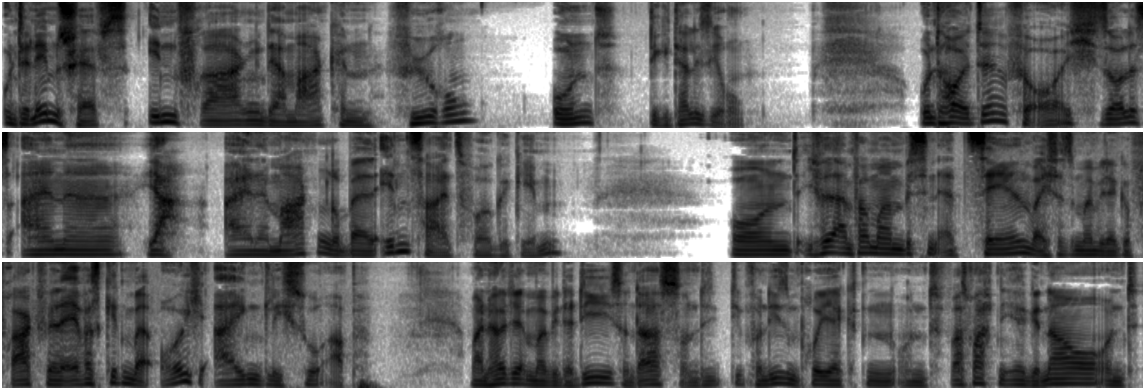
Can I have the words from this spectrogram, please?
Unternehmenschefs in Fragen der Markenführung und Digitalisierung. Und heute für euch soll es eine, ja, eine Markenrebell Insights Folge geben. Und ich will einfach mal ein bisschen erzählen, weil ich das immer wieder gefragt werde, ey, was geht denn bei euch eigentlich so ab? Man hört ja immer wieder dies und das und die, von diesen Projekten und was macht denn ihr genau und,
